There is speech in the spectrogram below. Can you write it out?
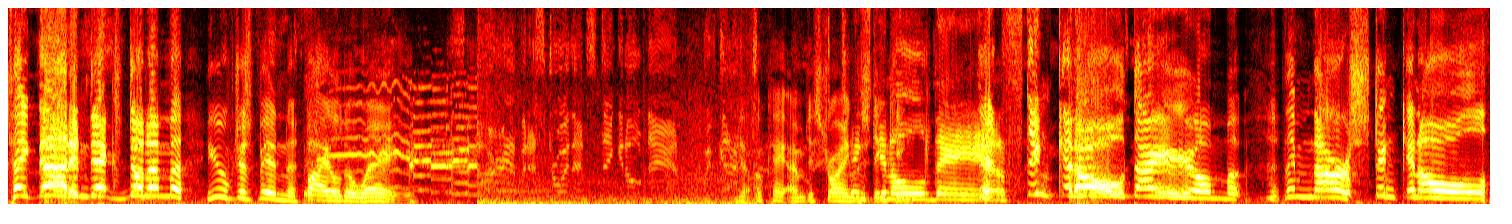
Take that, Index Dunham! You've just been filed away. Yeah, okay, I'm destroying the Stinking stinking old damn. It's stinking old damn! Them there stinking old!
